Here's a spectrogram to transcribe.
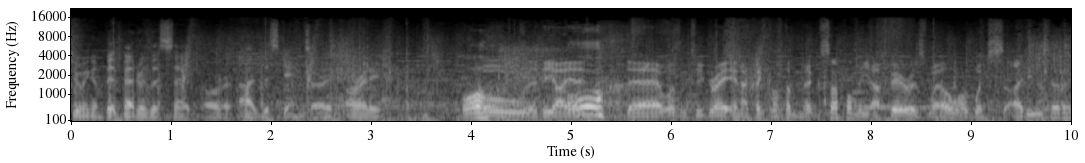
doing a bit better this set, or uh, this game, sorry, already. Oh, the DIN. Oh. That wasn't too great. And I think got the mix up on the up air as well, on which side he was hitting.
